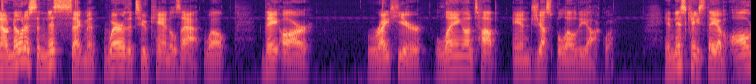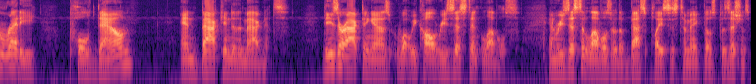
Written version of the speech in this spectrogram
Now notice in this segment, where are the two candles at? Well, they are right here, laying on top and just below the aqua. In this case, they have already pulled down and back into the magnets. These are acting as what we call resistant levels. And resistant levels are the best places to make those positions.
